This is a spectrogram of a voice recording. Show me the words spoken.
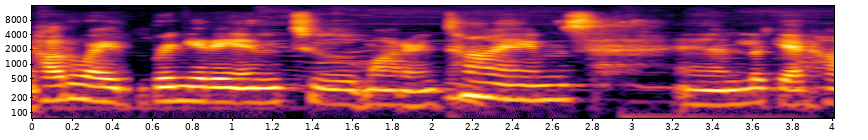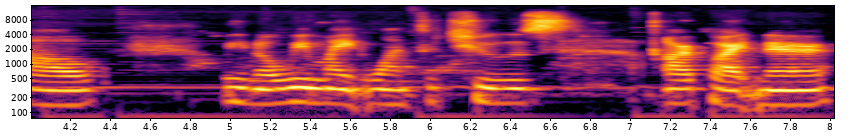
How do I bring it into modern times and look at how, you know, we might want to choose our partner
